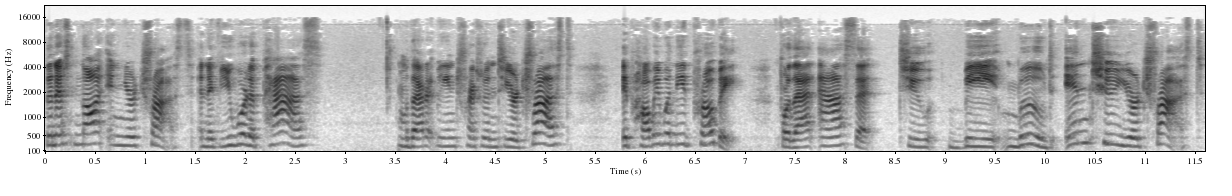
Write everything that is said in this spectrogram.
then it's not in your trust. And if you were to pass without it being transferred into your trust, it probably would need probate for that asset to be moved into your trust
